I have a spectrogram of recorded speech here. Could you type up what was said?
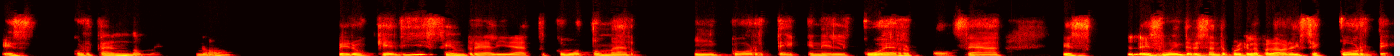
es cortándome, ¿no? Pero ¿qué dice en realidad? ¿Cómo tomar un corte en el cuerpo? O sea, es, es muy interesante porque la palabra dice corte.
